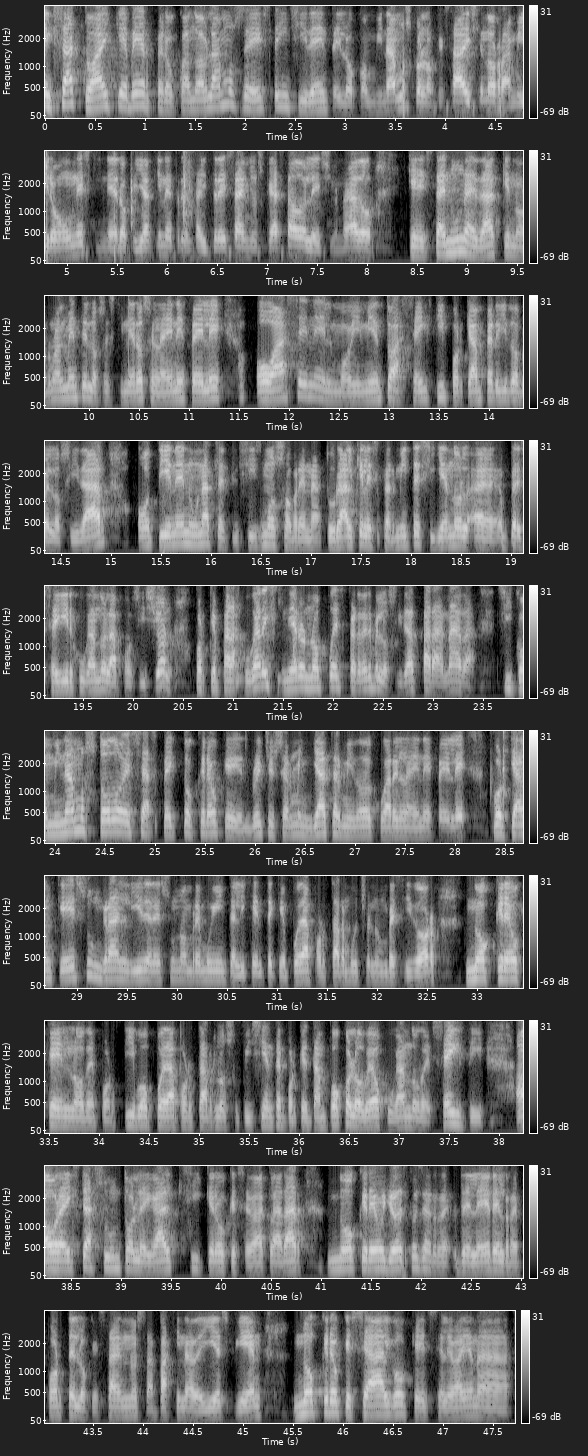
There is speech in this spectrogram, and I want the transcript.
Exacto, hay que ver, pero cuando hablamos de este incidente y lo combinamos con lo que estaba diciendo Ramiro, un esquinero que ya tiene 33 años, que ha estado lesionado, que está en una edad que normalmente los esquineros en la NFL o hacen el movimiento a safety porque han perdido velocidad o tienen un atleticismo sobrenatural que les permite siguiendo, eh, seguir jugando la posición, porque para jugar esquinero no puedes perder velocidad para nada. Si combinamos todo ese aspecto, creo que Richard Sherman ya terminó de jugar en la NFL porque aunque es un gran líder, es un hombre muy inteligente que puede aportar mucho en un vestidor. No creo que en lo deportivo pueda aportar lo suficiente porque tampoco lo veo jugando de safety. Ahora, este asunto legal sí creo que se va a aclarar. No creo, yo después de, de leer el reporte, lo que está en nuestra página de ESPN, no creo que sea algo que se le vayan a,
